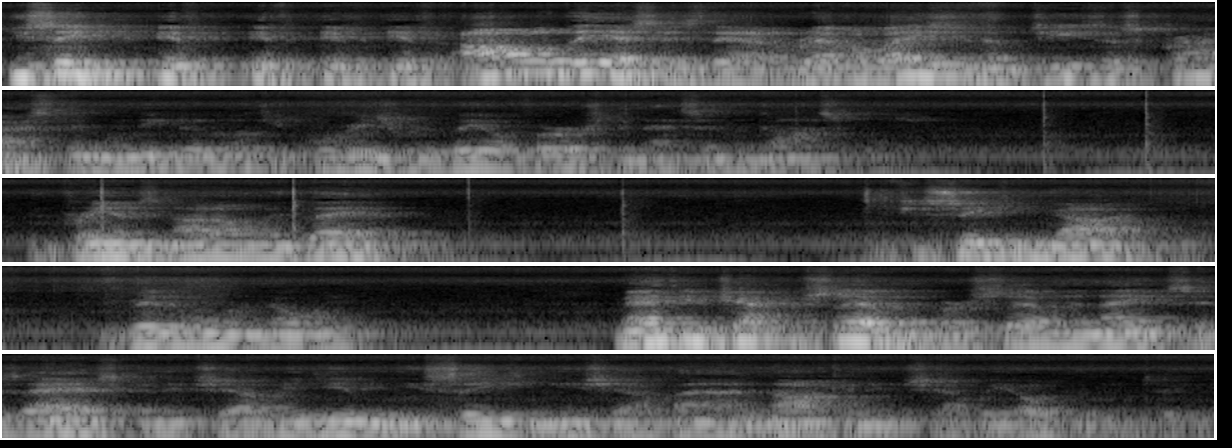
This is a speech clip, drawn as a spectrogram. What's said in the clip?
You see, if, if, if, if all of this is the revelation of Jesus Christ, then we need to look at where He's revealed first, and that's in the Gospels. And friends, not only that, if you're seeking God, you really want to know Him. Matthew chapter 7, verse 7 and 8 says, Ask, and it shall be given you. Seek, and ye shall find. Knock, and it shall be opened unto you.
